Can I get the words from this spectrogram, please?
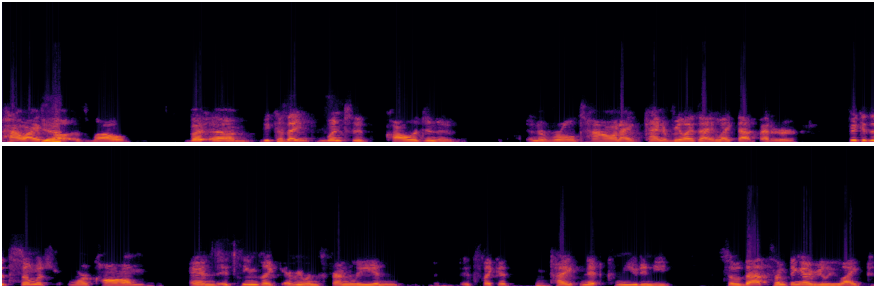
how I Yeah. felt as well. But um because I went to college in a in a rural town, I kind of realized I like that better because it's so much more calm and it seems like everyone's friendly and it's like a Hmm. tight knit community. So that's something I really liked.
